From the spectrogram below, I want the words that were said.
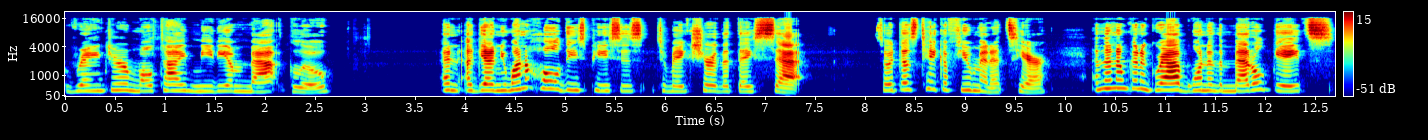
Ranger Multi-Medium Matte Glue. And again, you want to hold these pieces to make sure that they set. So it does take a few minutes here. And then I'm going to grab one of the metal gates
